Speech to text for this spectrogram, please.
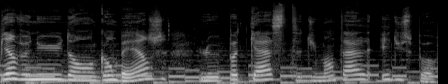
Bienvenue dans Gamberge, le podcast du mental et du sport.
